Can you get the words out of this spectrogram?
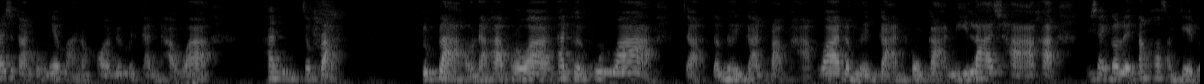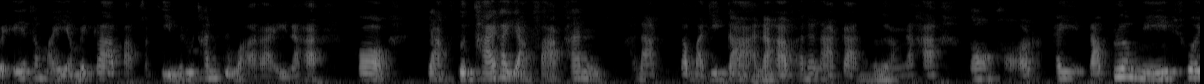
ราชการกรุงเทพมหานครด้วยเหมือนกันค่ะว่า ท่านจะปรับ หรือเปล่านะคะ เพราะว่าท่านเคยพูดว่าจะดำเนินการปรับหากว่าดำเนินการโครงการนี้ล่าช้าค่ะดิฉันก็เลยตั้งข้อสังเกตว่าเอ๊ะทำไมยังไม่กล้าปรับสักทีไม่รู้ท่านกลัวอะไรนะคะ ก็อยากสุดท้ายค่ะอยากฝากท่านคณะกรรมธิการนะคะ พัฒนาการเมืองนะคะต้องขอให้รับเรื่องนี้ช่วย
